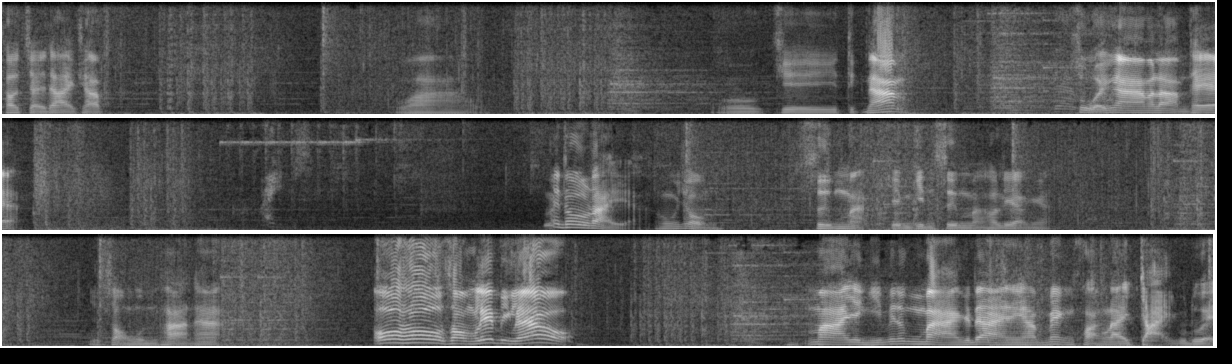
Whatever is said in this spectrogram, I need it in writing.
เข้าใจได้ครับ ว้าว โอเคติดน้ำ สวยงามมาลามแท้ ไม่เท่าไหร่อะคุณผู้ชม ซึมอะ เกมกินซึมอะเขาเรียกอย่างเงี้ยยี่สองหมุนผ่านฮะ โอ้โหสองเล่มอีกแล้ว มาอย่างนี้ไม่ต้องมาก็ได้นะครับ แม่งขวางรายจ่ายกูด้วย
